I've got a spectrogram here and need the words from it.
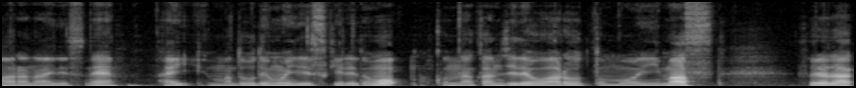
回らないですねはいまあどうでもいいですけれどもこんな感じで終わろうと思いますそれでは、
